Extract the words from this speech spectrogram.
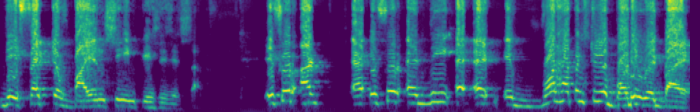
the effect of buoyancy increases itself. If you're at if you're at the at, at, what happens to your body weight by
